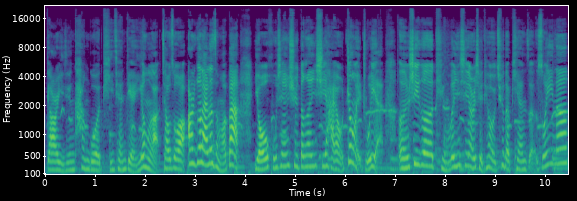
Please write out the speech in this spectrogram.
雕儿已经看过提前点映了，叫做《二哥来了怎么办》，由胡先煦、邓恩熙还有郑伟主演。嗯，是一个挺温馨而且挺有趣的片子，所以呢，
